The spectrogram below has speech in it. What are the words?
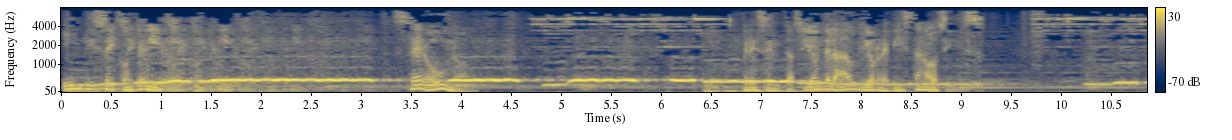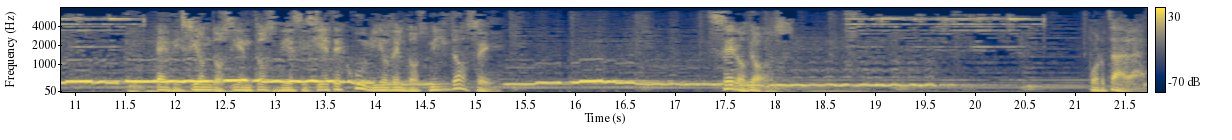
Índice y contenido. 01. Presentación de la audio revista Gnosis. Edición 217 junio del 2012. 02. Portada.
